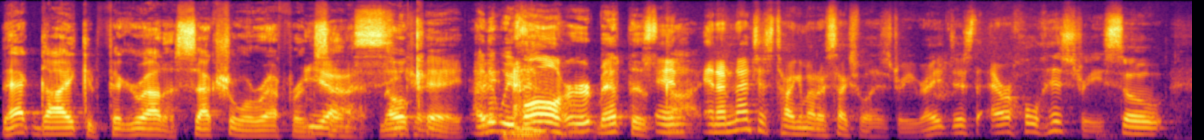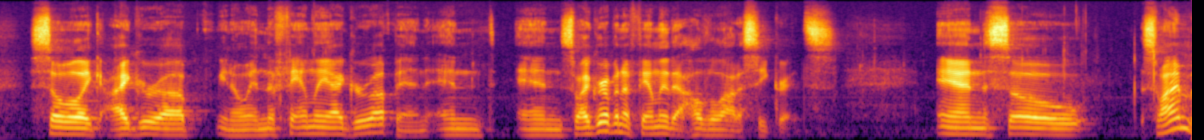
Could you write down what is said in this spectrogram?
that guy could figure out a sexual reference Yes, in it. could, Okay. I think we've all heard met this and guy. and i'm not just talking about our sexual history right just our whole history so so like i grew up you know in the family i grew up in and and so i grew up in a family that held a lot of secrets and so so i'm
